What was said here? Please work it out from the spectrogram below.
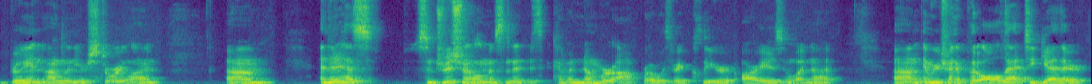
brilliant nonlinear storyline, um, and then it has some traditional elements that it's kind of a number opera with very clear arias and whatnot. Um, and we were trying to put all that together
